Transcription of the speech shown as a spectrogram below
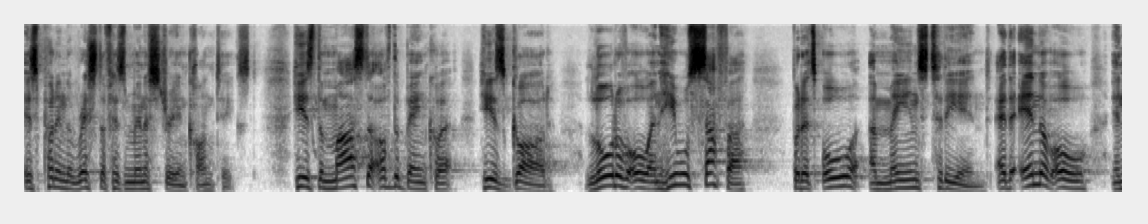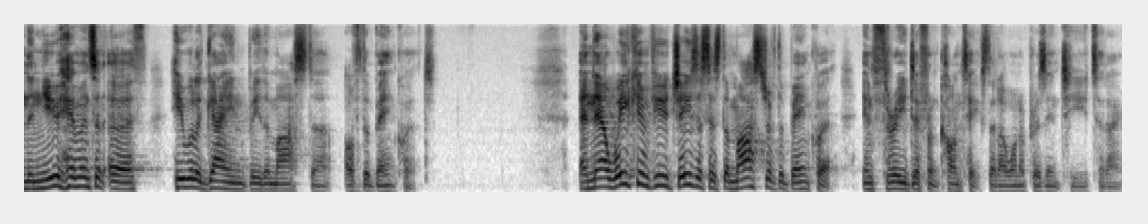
is putting the rest of his ministry in context. He is the master of the banquet, he is God, Lord of all, and he will suffer, but it's all a means to the end. At the end of all, in the new heavens and earth, he will again be the master of the banquet. And now we can view Jesus as the master of the banquet in three different contexts that I want to present to you today.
